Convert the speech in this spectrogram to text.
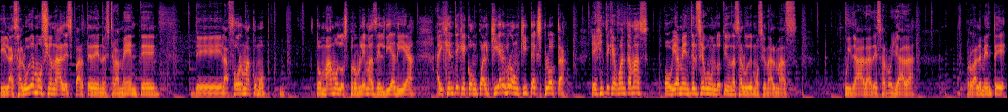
Y la salud emocional es parte de nuestra mente, de la forma como tomamos los problemas del día a día. Hay gente que con cualquier bronquita explota y hay gente que aguanta más. Obviamente el segundo tiene una salud emocional más cuidada, desarrollada. Probablemente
